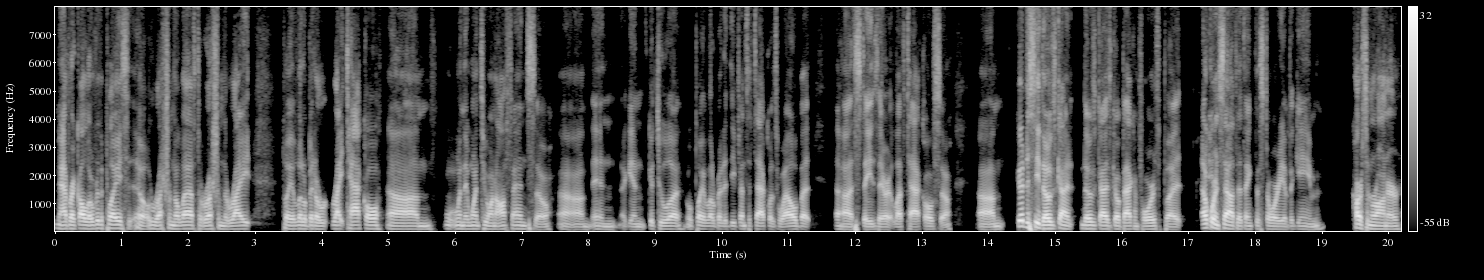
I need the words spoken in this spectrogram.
Maverick all over the place. He'll rush from the left, a rush from the right, play a little bit of right tackle um, when they went to on offense. So um, and again, Gottula will play a little bit of defensive tackle as well, but uh, stays there at left tackle. So um, good to see those guys those guys go back and forth. But Elkhorn South, I think the story of the game. Carson Ronner,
